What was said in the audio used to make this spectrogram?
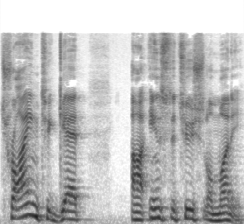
trying to get uh, institutional money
